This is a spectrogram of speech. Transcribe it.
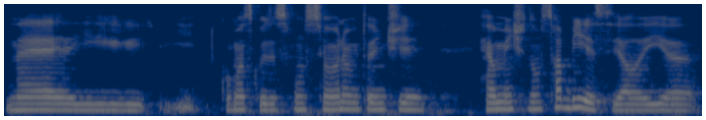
né? E, e como as coisas funcionam, então a gente realmente não sabia se ela ia.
